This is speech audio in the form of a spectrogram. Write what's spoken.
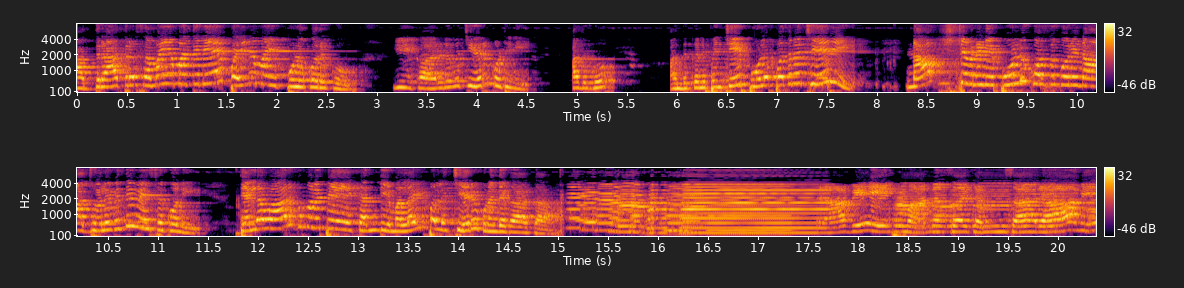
అర్ధరాత్ర సమయమందునే పైన పూల కొరకు ఈ కారుడము చేరుకుటిని. అదుగో అందుకని పెంచే పూల పదన చేరి నా ఇష్టమైన పూలు కోసుకొని నా జోలవింది వేసుకొని తెల్లవారుకు మునిపే కంది మలైపల్ల పళ్ళు చేరుకున్నదిగాక రావే మానస కంస రావే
